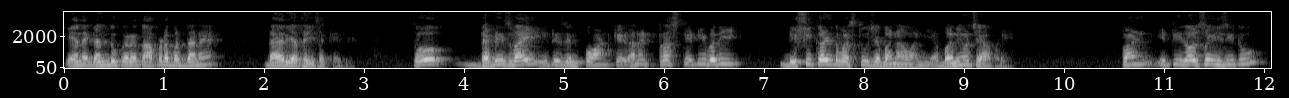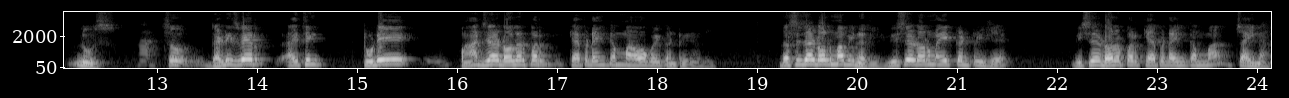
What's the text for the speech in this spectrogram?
કે એને ગંદુ કરે તો આપણે બધાને ડાયરિયા થઈ શકે છે. તો that is why it is important કે, અને ટ્રસ્ટ એટલી બધી ડિફિકલ્ટ વસ્તુ છે બનાવવાની આ બન્યો છે આપણે. પણ it is also easy to lose so that is where I think today પાંચ હજાર ડોલર પર કેપિટલ ઇન્કમમાં આવો કોઈ કન્ટ્રી નથી. દસ હજાર ડોલરમાં બી નથી. વીસ હજાર ડોલરમાં એક કન્ટ્રી છે. વીસ હજાર ડોલર પર કેપિટલ ઇન્કમમાં ચાઇના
